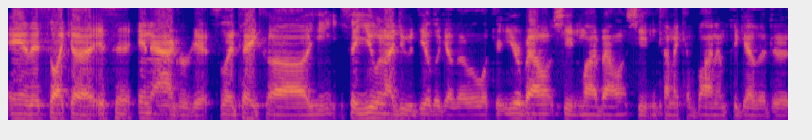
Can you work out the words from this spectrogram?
And it's like a, it's an aggregate. So they take, uh, say you and I do a deal together. They'll look at your balance sheet and my balance sheet and kind of combine them together to,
